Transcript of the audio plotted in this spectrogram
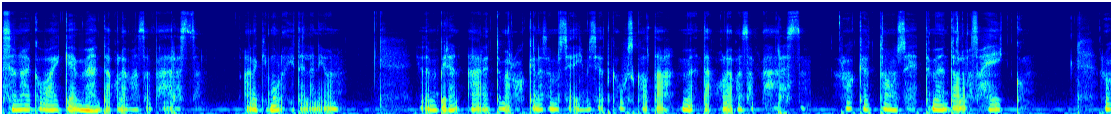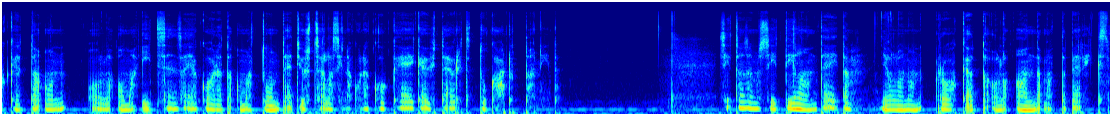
se on aika vaikea myöntää olevansa väärässä. Ainakin mulle itselläni on. Joten mä pidän äärettömän rohkeana sellaisia ihmisiä, jotka uskaltaa myöntää olevansa väärässä. Rohkeutta on se, että myöntää olevansa heikko. Rohkeutta on olla oma itsensä ja kohdata omat tunteet just sellaisina kuin ne kokee, eikä yhtään yritä tukahduttaa niitä. Sitten on sellaisia tilanteita, jolloin on rohkeutta olla antamatta periksi.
